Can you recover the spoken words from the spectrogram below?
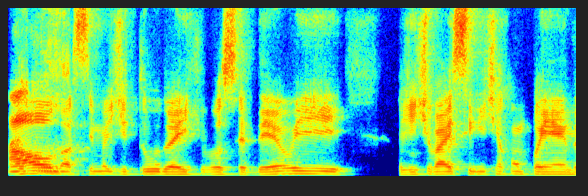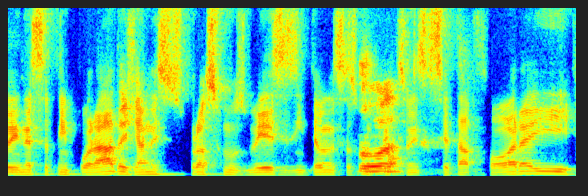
aula, acima de tudo aí que você deu e a gente vai seguir te acompanhando aí nessa temporada, já nesses próximos meses, então, nessas Boa. competições que você está fora e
